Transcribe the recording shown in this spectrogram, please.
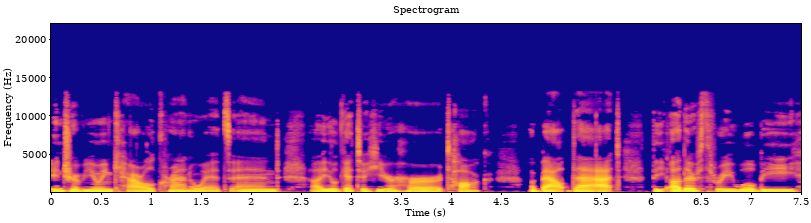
interviewing Carol Kranowitz, and uh, you'll get to hear her talk about that. The other three will be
